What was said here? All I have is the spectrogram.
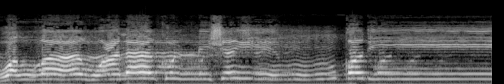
والله على كل شيء قدير.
